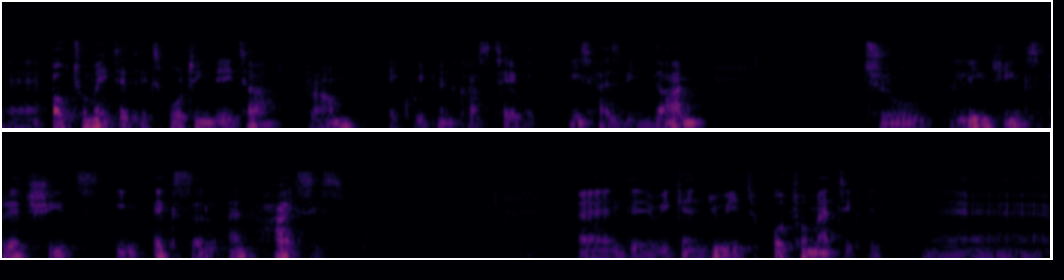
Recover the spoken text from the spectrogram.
Uh, automated exporting data from equipment cost table. This has been done through linking spreadsheets in Excel and HYSYS. And uh, we can do it automatically uh,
